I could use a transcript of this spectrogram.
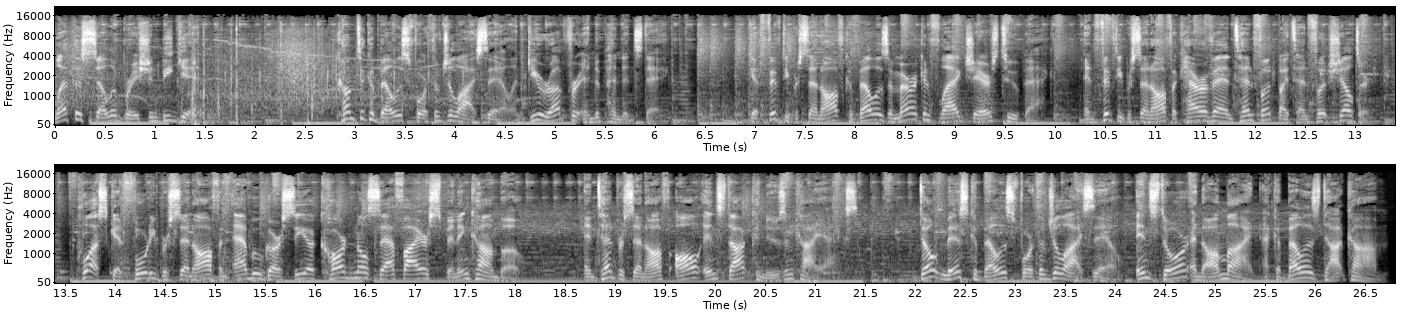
Let the celebration begin. Come to Cabela's 4th of July sale and gear up for Independence Day. Get 50% off Cabela's American Flag Chairs 2 pack and 50% off a Caravan 10 foot by 10 foot shelter. Plus, get 40% off an Abu Garcia Cardinal Sapphire spinning combo and 10% off all in stock canoes and kayaks. Don't miss Cabela's 4th of July sale in store and online at Cabela's.com.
